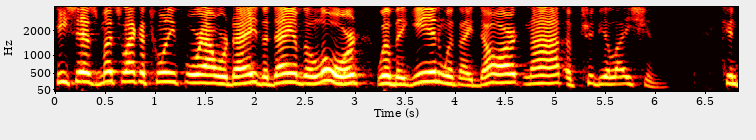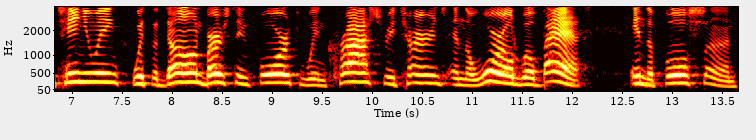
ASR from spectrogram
He says, much like a 24 hour day, the day of the Lord will begin with a dark night of tribulation continuing with the dawn bursting forth when Christ returns and the world will bask in the full sun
